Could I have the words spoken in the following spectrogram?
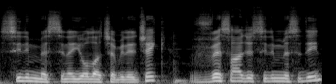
silinmesine yol açabilecek ve sadece silinmesi değil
